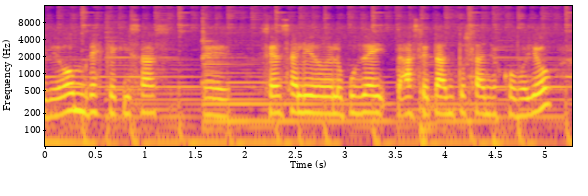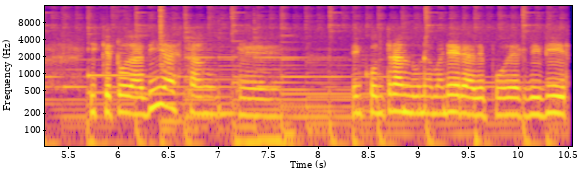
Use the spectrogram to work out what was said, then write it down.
y de hombres que quizás eh, se han salido del Opus Dei hace tantos años como yo y que todavía están eh, encontrando una manera de poder vivir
